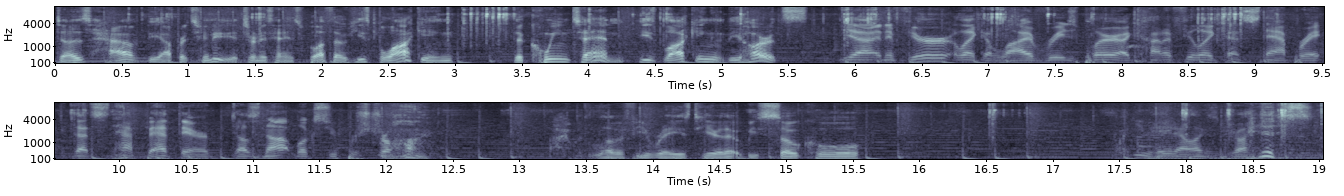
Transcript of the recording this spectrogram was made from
does have the opportunity to turn his hand into bluff, though. He's blocking the queen 10. He's blocking the hearts. Yeah, and if you're like a live reads player, I kind of feel like that snap rate, that snap bet there does not look super strong. I would love if he raised here. That would be so cool. Why do you hate Alexandridis?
